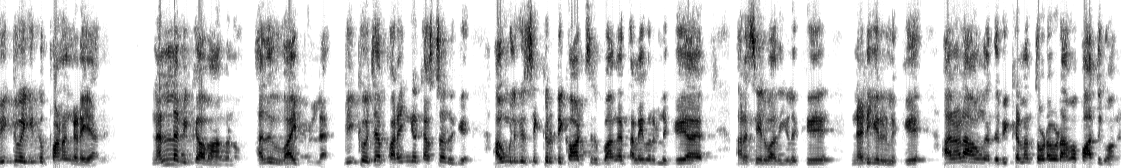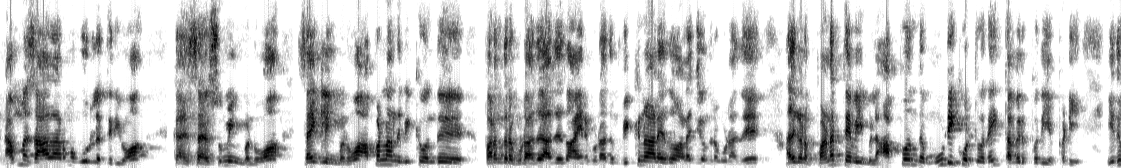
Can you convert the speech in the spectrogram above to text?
விக்கு வைக்கிறதுக்கு பணம் கிடையாது. நல்ல விக்கா வாங்கணும். அது வாய்ப்பு இல்லை விக்க வச்சா பறைங்க கஷ்டம் இருக்கு. அவங்களுக்கு செக்யூரிட்டி கார்ட்ஸ் இருப்பாங்க. தலைவர்களுக்கு அரசியல்வாதிகளுக்கு நடிகர்களுக்கு. அதனால அவங்க அந்த விக்கெல்லாம் தொட விடாம பாத்துக்குவாங்க. நம்ம சாதாரண ஊர்ல தெரியும் ஸ்விம்மிங் பண்ணுவோம். சைக்கிளிங் பண்ணுவோம். அப்பெல்லாம் அந்த விக்கு வந்து பறந்துடக்கூடாது அது எதுவும் ஆயிடக்கூடாது விக்குனால எதுவும் அலைஞ்சு வந்துடக்கூடாது அதுக்கான பண தேவையும் இல்லை. அப்போ அந்த முடி கொட்டுவதை தவிர்ப்பது எப்படி? இது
